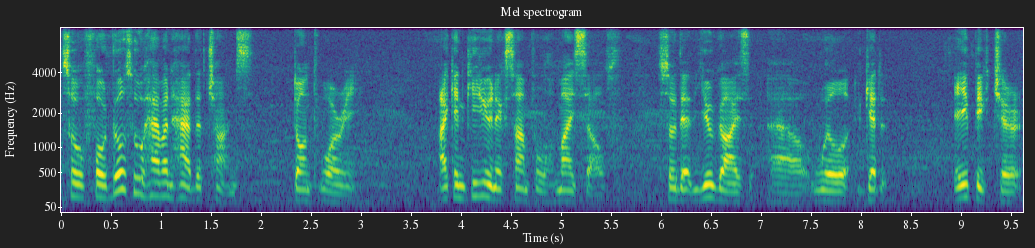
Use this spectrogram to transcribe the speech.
So for those who haven't had the chance, don't worry. I can give you an example of myself so that you guys uh, will get a picture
